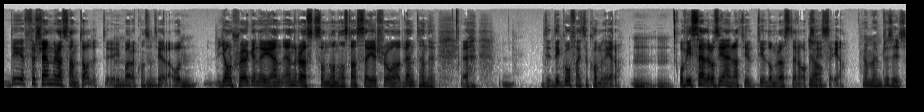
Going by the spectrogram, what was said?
det försämrar samtalet, det är Mm. bara att konstatera. Och Mm. John Sjögren är ju en, en röst som någonstans säger från att vänta nu, eh, det, det går faktiskt att kombinera. Mm, mm. Och vi säljer oss gärna till, till de rösterna också Ja. i SEA. Ja, men precis.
